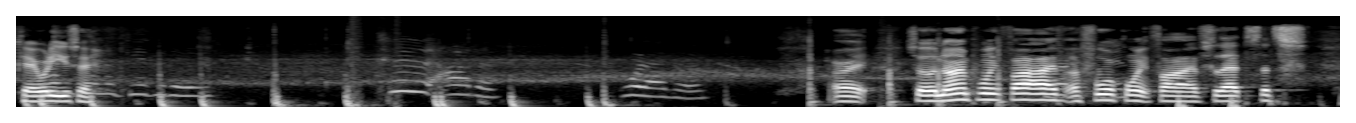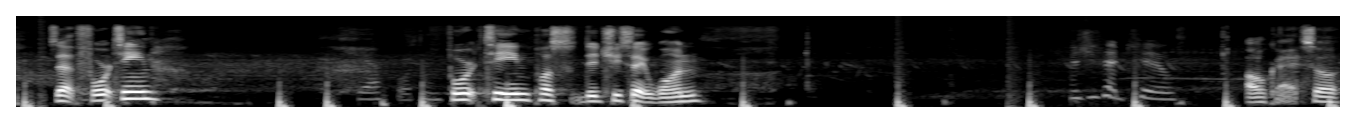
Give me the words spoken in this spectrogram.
okay, what do you say? I'm gonna give it a two out of whatever. All right. So nine point five, a four point five. So that's that's is that fourteen? Yeah, 14. Fourteen plus. Did she say one? She said two. Okay, so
